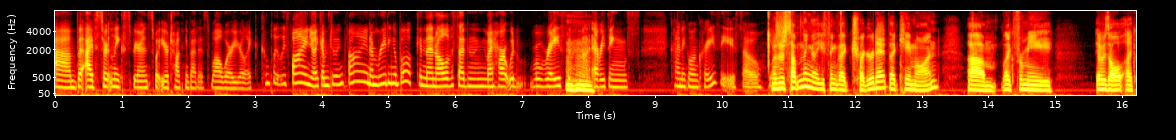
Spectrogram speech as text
Um, but I've certainly experienced what you're talking about as well, where you're like completely fine. You're like, I'm doing fine. I'm reading a book, and then all of a sudden my heart would race and everything's kind of going crazy. So yeah. Was there something that you think like triggered it that came on? Um, like for me, it was all like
